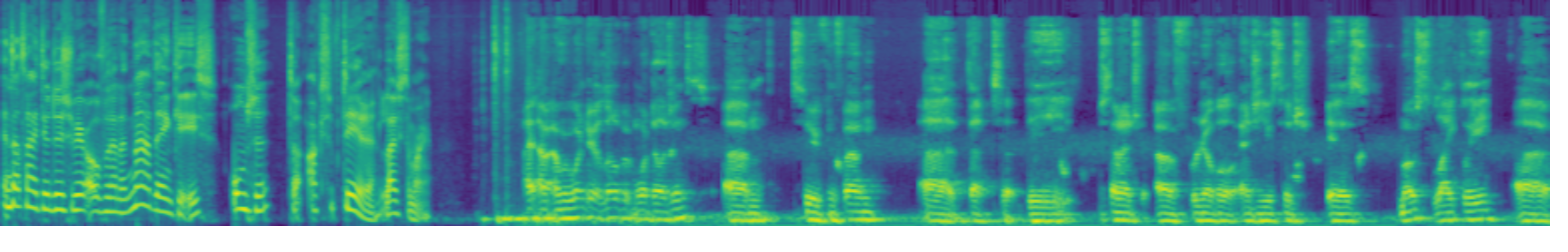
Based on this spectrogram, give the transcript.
En dat hij er dus weer over aan het nadenken is om ze te accepteren. Luister maar. I, we want to do a little bit more diligence um, to confirm uh, that the percentage of renewable energy usage is most likely uh,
